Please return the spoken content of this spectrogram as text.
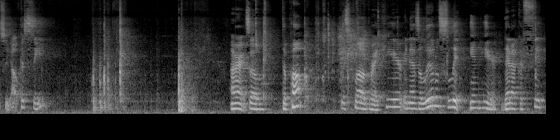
so y'all can see. All right, so the pump is plugged right here and there's a little slit in here that I could fit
